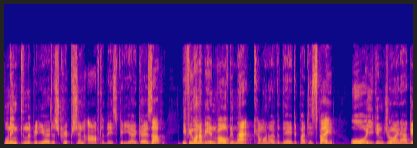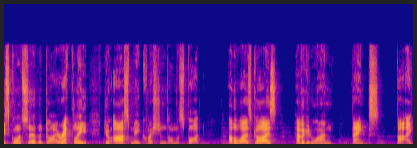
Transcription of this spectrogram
linked in the video description after this video goes up. If you want to be involved in that, come on over there to participate, or you can join our Discord server directly to ask me questions on the spot. Otherwise, guys, have a good one. Thanks. Bye.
